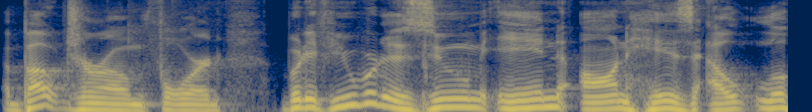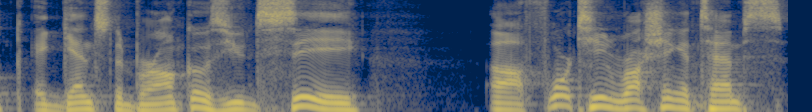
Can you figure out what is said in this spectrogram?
about Jerome Ford, but if you were to zoom in on his outlook against the Broncos, you'd see uh, 14 rushing attempts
